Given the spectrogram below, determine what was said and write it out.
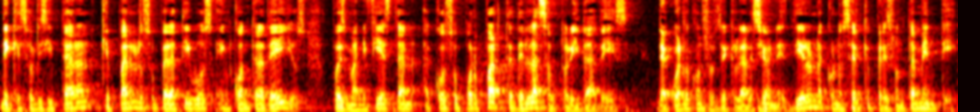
de que solicitaran que paren los operativos en contra de ellos, pues manifiestan acoso por parte de las autoridades. De acuerdo con sus declaraciones, dieron a conocer que presuntamente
